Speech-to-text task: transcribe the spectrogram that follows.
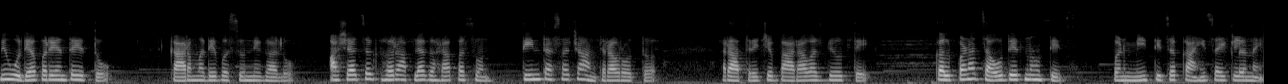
मी उद्यापर्यंत येतो. कारमध्ये बसून निघालो. आशाचं घर आपल्या घरापासून तीन तासाच्या अंतरावर होतं. रात्रीचे बारा वाजले होते. कल्पना जाऊ देत नव्हतीच पण मी तिचं काहीच ऐकलं नाही.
